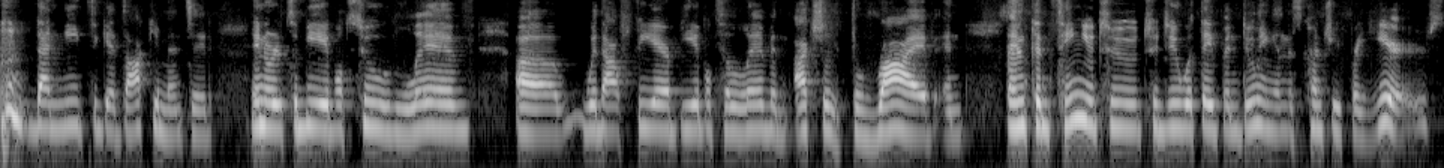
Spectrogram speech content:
that need to get documented in order to be able to live uh, without fear, be able to live and actually thrive and and continue to to do what they've been doing in this country for years.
